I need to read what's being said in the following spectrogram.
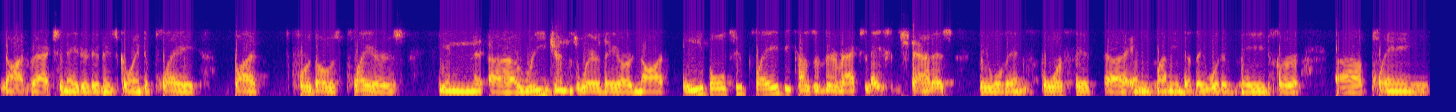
not vaccinated and is going to play. But for those players in uh, regions where they are not able to play because of their vaccination status, they will then forfeit uh, any money that they would have made for uh, playing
